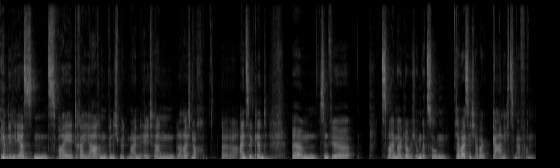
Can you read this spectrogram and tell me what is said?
in den ersten zwei, drei Jahren bin ich mit meinen Eltern, da war ich noch äh, Einzelkind, ähm, sind wir zweimal, glaube ich, umgezogen. Da weiß ich aber gar nichts mehr von.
